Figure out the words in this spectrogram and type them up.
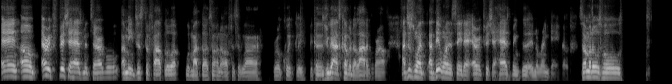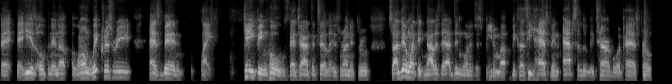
And um, Eric Fisher has been terrible. I mean, just to follow up with my thoughts on the offensive line real quickly because you guys covered a lot of ground. I just want I did want to say that Eric Fisher has been good in the run game though. Some of those holes that that he is opening up along with Chris Reed has been like gaping holes that Jonathan Taylor is running through. So I did want to acknowledge that. I didn't want to just beat him up because he has been absolutely terrible in pass pro,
